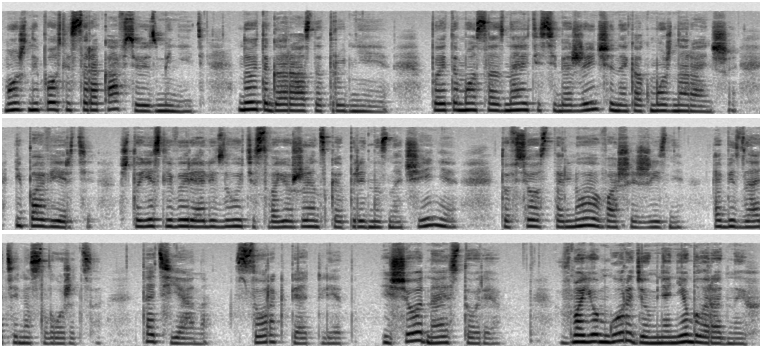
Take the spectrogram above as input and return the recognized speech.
можно и после сорока все изменить, но это гораздо труднее, поэтому осознайте себя женщиной как можно раньше и поверьте, что если вы реализуете свое женское предназначение, то все остальное в вашей жизни обязательно сложится – Татьяна, 45 лет. Еще одна история. В моем городе у меня не было родных,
